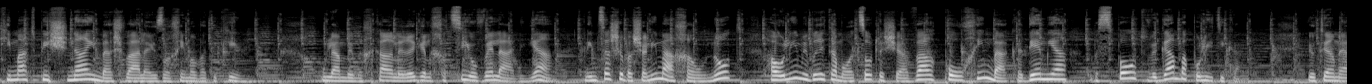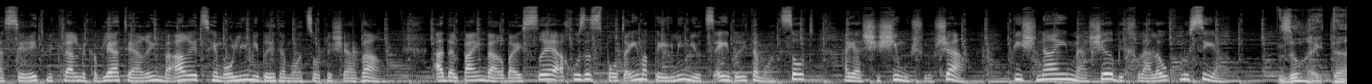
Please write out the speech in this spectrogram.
כמעט פי שניים בהשוואה לאזרחים הוותיקים. אולם במחקר לרגל חצי יובל לעלייה, נמצא שבשנים האחרונות העולים מברית המועצות לשעבר פורחים באקדמיה, בספורט וגם בפוליטיקה. יותר מעשירית מכלל מקבלי התארים בארץ הם עולים מברית המועצות לשעבר. עד 2014 אחוז הספורטאים הפעילים יוצאי ברית המועצות היה 63, פי שניים מאשר בכלל האוכלוסייה. זו הייתה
